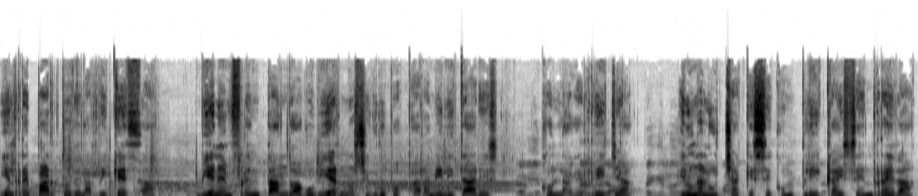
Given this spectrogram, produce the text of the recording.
y el reparto de la riqueza viene enfrentando a gobiernos y grupos paramilitares con la guerrilla en una lucha que se complica y se enreda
